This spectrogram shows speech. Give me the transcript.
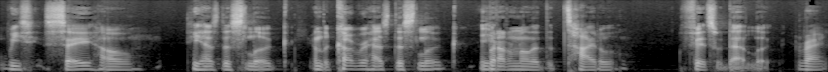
We say how he has this look, and the cover has this look, but I don't know that the title fits with that look. right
